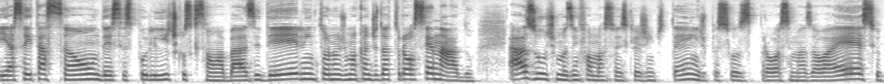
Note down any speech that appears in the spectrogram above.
e a aceitação desses políticos que são a base dele em torno de uma candidatura ao Senado. As últimas informações que a gente tem de pessoas próximas ao Aécio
